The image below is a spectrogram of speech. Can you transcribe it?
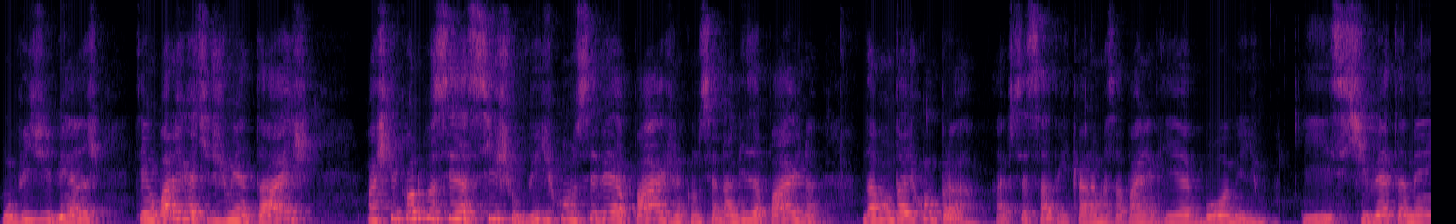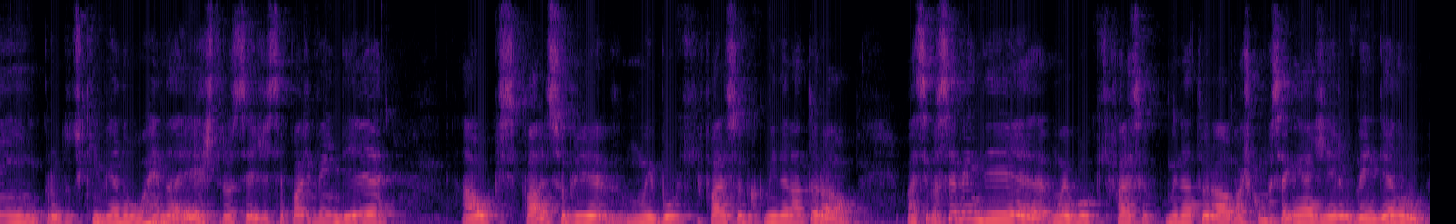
um vídeo de vendas, tem vários gatilhos mentais mas que quando você assiste o vídeo, quando você vê a página, quando você analisa a página, dá vontade de comprar. Aí você sabe que, caramba, essa página aqui é boa mesmo. E se tiver também produtos que vendam renda extra, ou seja, você pode vender algo que fale sobre um e-book que fale sobre comida natural. Mas se você vender um e-book que fale sobre comida natural, mas como você ganhar dinheiro vendendo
